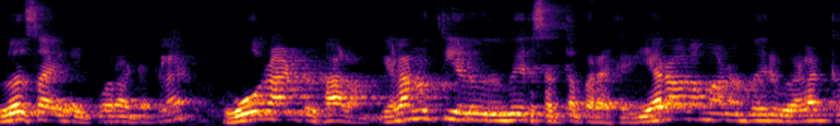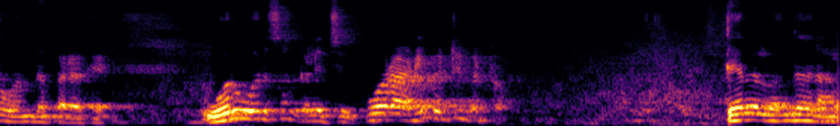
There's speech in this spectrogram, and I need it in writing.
விவசாயிகள் போராட்டத்தில் ஓராண்டு காலம் எழுநூத்தி எழுபது பேர் செத்த பிறகு ஏராளமான பேர் விளக்கு வந்த பிறகு ஒரு வருஷம் கழிச்சு போராடி வெற்றி பெற்றோம். தேர்தல் வந்ததுனால.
